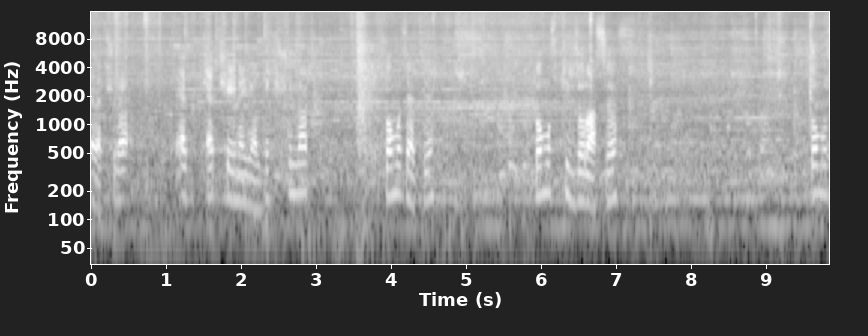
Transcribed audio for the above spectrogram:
Evet şura et, et şeyine geldik. Şunlar domuz eti, domuz pirzolası, domuz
